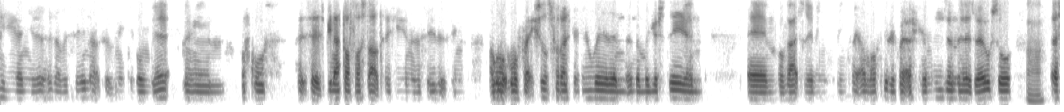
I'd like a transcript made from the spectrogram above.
year in year out, as I was saying, that's what we need to go and get. Um, of course, it's, it's been a tougher start to the season, as I said. It's been a lot more fixtures for us to deal with than, than we used to, and um, we've actually been, been quite unlucky with quite a few injuries in there as well. So uh-huh. this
